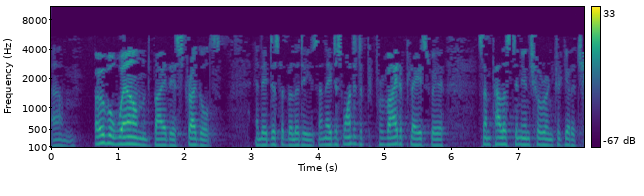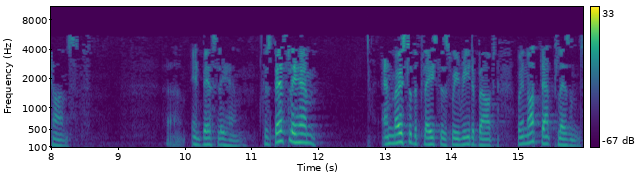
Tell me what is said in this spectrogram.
um, overwhelmed by their struggles and their disabilities. And they just wanted to provide a place where some Palestinian children could get a chance um, in Bethlehem. Because Bethlehem and most of the places we read about were not that pleasant.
